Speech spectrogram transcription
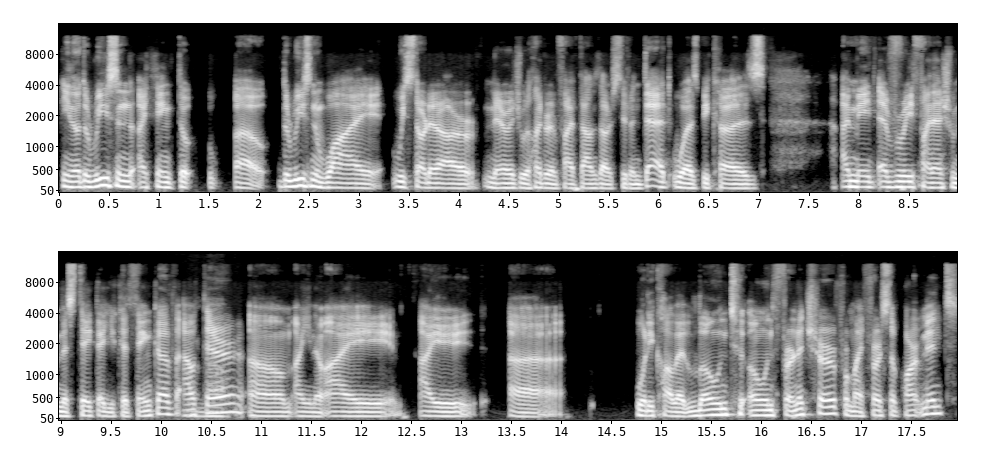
you know, the reason I think the uh, the reason why we started our marriage with hundred and five thousand dollars student debt was because I made every financial mistake that you could think of out oh, there. Um, I, you know, I I uh, what do you call it? Loan to own furniture for my first apartment.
